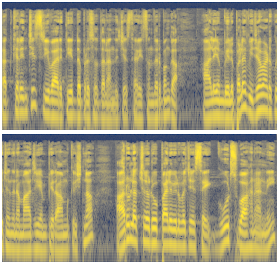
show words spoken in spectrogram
సత్కరించి శ్రీవారి తీర్థ ప్రసాదాలు అందజేస్తారు. ఈ సందర్భంగా ఆలయం వెలుపల విజయవాడకు చెందిన మాజీ ఎంపీ రామకృష్ణ ఆరు లక్షల రూపాయలు విలువ చేసే గూడ్స్ వాహనాన్ని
